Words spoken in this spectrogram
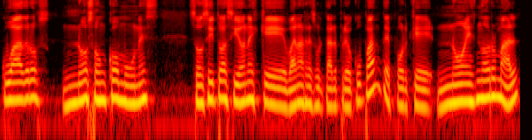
cuadros, no son comunes, son situaciones que van a resultar preocupantes porque no es normal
